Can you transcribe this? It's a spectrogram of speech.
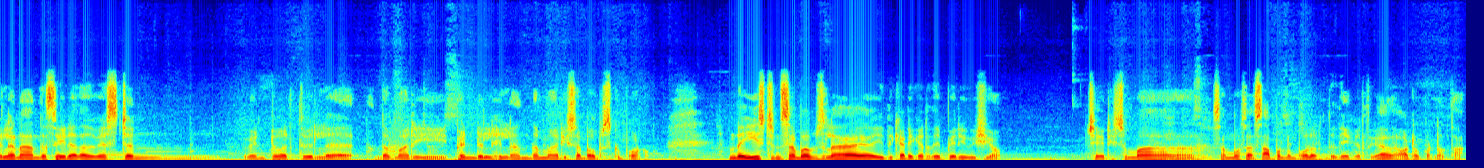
இல்லைன்னா அந்த சைடு அதாவது வெஸ்டர்ன் வென்ட்வர்த் இல்லை அந்த மாதிரி பெண்டில் ஹில் அந்த மாதிரி சபப்ஸ்க்கு போகணும். இந்த ஈஸ்டர்ன் சபப்ஸில் இது கிடைக்கிறதே பெரிய விஷயம். சரி சும்மா சமோசா சாப்பிடணும் போல் இருந்ததுங்கிறதுக்காக ஆர்டர் பண்ணது தான்.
